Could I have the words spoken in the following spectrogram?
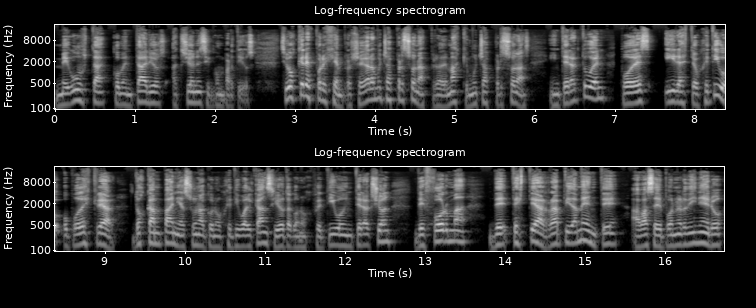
me gusta, comentarios, acciones y compartidos. Si vos querés por ejemplo llegar a muchas personas pero además que muchas personas interactúen, podés ir a este objetivo o podés crear dos campañas, una con objetivo alcance y otra con objetivo interacción, de forma de testear rápidamente, a base de poner dinero,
